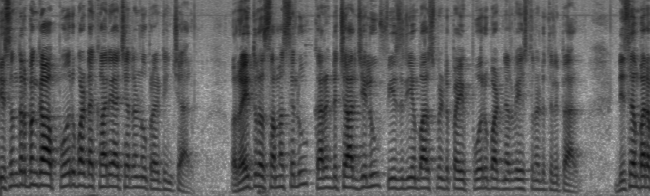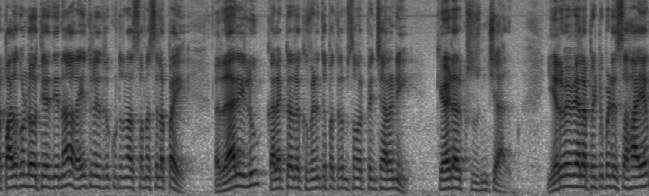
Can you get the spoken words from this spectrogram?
ఈ సందర్భంగా పోరుబాట కార్యాచరణను ప్రకటించారు. రైతుల సమస్యలు కరెంటు ఛార్జీలు ఫీజు రియంబర్స్మెంట్పై పోరుబాటు నిర్వహిస్తున్నట్టు తెలిపారు. డిసెంబర్ పదకొండవ తేదీన రైతులు ఎదుర్కొంటున్న సమస్యలపై ర్యాలీలు కలెక్టర్లకు వినతి పత్రం సమర్పించాలని కేడర్కు సూచించారు. ఇరవై వేల పెట్టుబడి సహాయం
